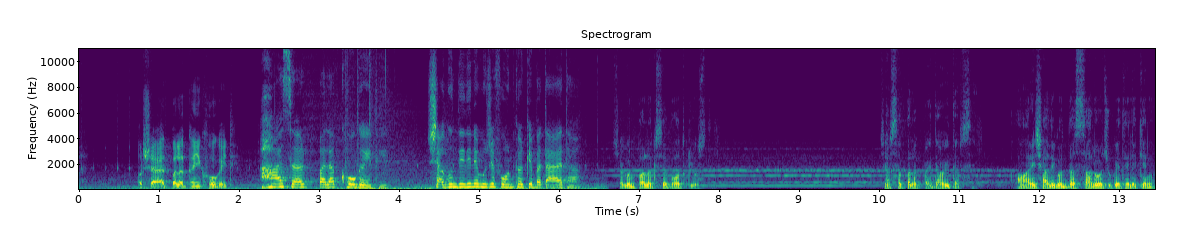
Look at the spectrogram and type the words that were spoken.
में। और शायद पलक कहीं खो गई थी। हाँ सर पलक खो गई थी। शगुन दीदी ने मुझे फ़ोन करके बताया था। शगुन पलक से बहुत क्लोज थी। जब से पलक पैदा हुई तब से। हमारी शादी को दस साल हो चुके थे लेकिन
